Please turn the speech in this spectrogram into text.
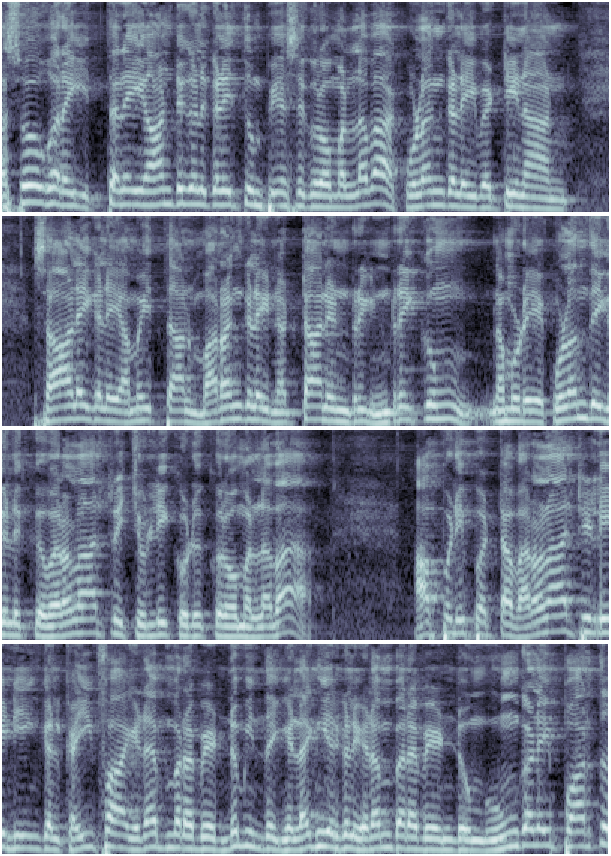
அசோகரை இத்தனை ஆண்டுகள் கழித்தும் பேசுகிறோம் அல்லவா? குளங்களை வெட்டினான் சாலைகளை அமைத்தான் மரங்களை நட்டான் என்று இன்றைக்கும் நம்முடைய குழந்தைகளுக்கு வரலாற்றை சொல்லிக் கொடுக்கிறோம் அல்லவா? அப்படிப்பட்ட வரலாற்றிலே நீங்கள் கைஃபா இடம்பெற வேண்டும் இந்த இளைஞர்கள் இடம்பெற வேண்டும். உங்களை பார்த்து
